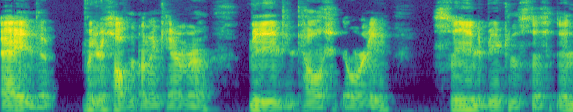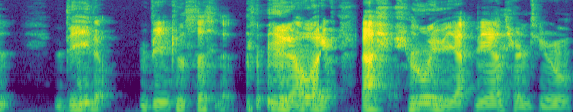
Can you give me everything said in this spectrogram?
A to put yourself in front of a camera. B to tell a story. C to be consistent. D to be consistent. you know, like that's truly the the answer to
